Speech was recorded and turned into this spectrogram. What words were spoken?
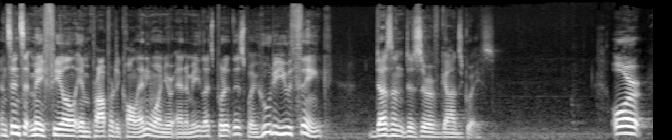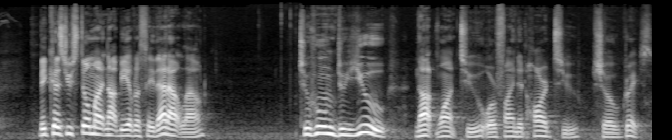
And since it may feel improper to call anyone your enemy, let's put it this way Who do you think doesn't deserve God's grace? Or because you still might not be able to say that out loud. To whom do you not want to or find it hard to show grace?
